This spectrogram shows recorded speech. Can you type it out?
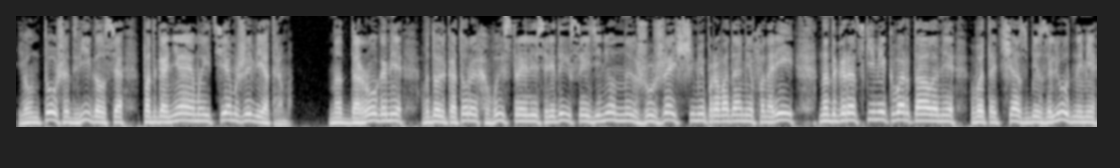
И он тоже двигался, подгоняемый тем же ветром. Над дорогами, вдоль которых выстроились ряды соединенных жужжащими проводами фонарей, над городскими кварталами, в этот час безлюдными,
